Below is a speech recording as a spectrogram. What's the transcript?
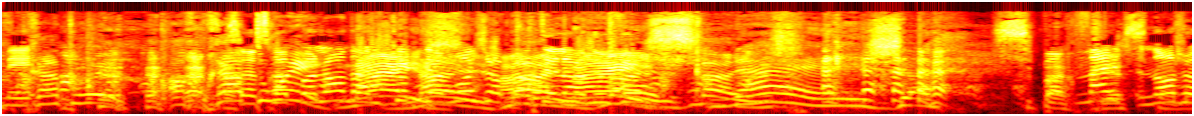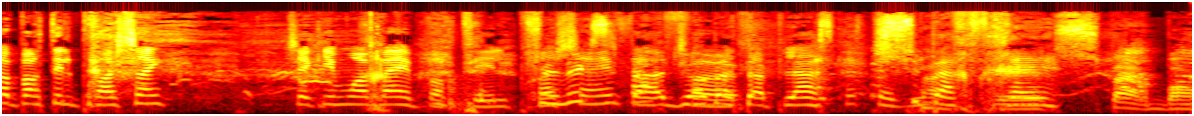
Mais- Reprends-toi! ça Reprends-toi! sera pas long dans le couple de moi, je vais porter neige, l'enveloppe. Neige! Super Neige, non, je vais porter le prochain. Checkez-moi bien porter le prochain. Félix, il fait un job à ta place. Super frais. Super bon.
